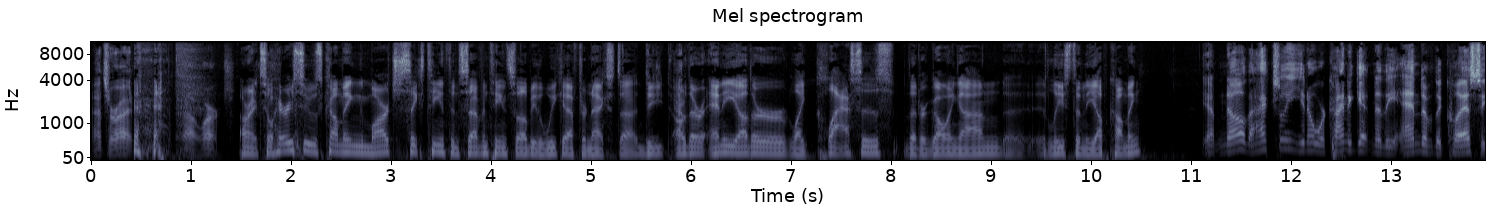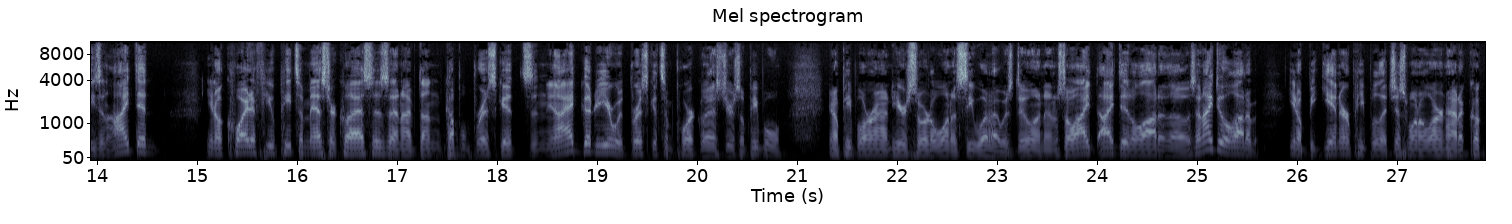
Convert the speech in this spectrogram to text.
That's right. that works. All right, so Harry Soo's coming March 16th and 17th, so that'll be the week after next. Uh, do you, Are there any other like classes that are going on, uh, at least in the upcoming? Yep. No, actually, you know, we're kind of getting to the end of the class season. I did, you know, quite a few pizza master classes, and I've done a couple briskets, and you know, I had a good year with briskets and pork last year. So people, you know, people around here sort of want to see what I was doing, and so I I did a lot of those, and I do a lot of you know beginner people that just want to learn how to cook,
